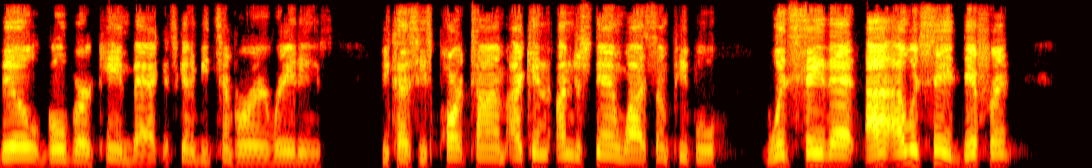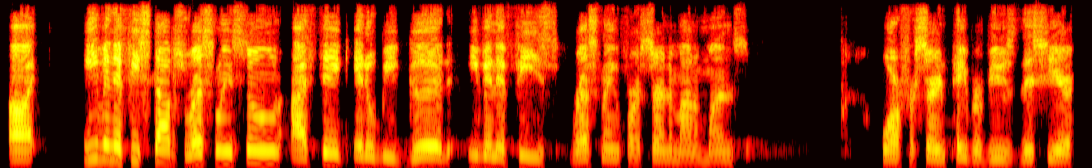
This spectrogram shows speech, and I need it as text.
Bill Goldberg came back, it's going to be temporary ratings because he's part time. I can understand why some people would say that. I, I would say different. Uh, even if he stops wrestling soon, I think it'll be good, even if he's wrestling for a certain amount of months or for certain pay per views this year.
